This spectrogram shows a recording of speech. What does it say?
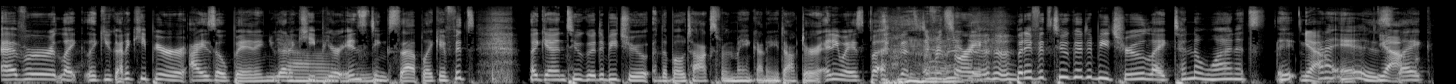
ever like like you got to keep your eyes open and you got to keep your instincts up like if it's again too good to be true and the botox from the Mexicana doctor anyways but that's a different story but if it's too good to be true like 10 to 1 it's it Yeah. kind of is Yeah. like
